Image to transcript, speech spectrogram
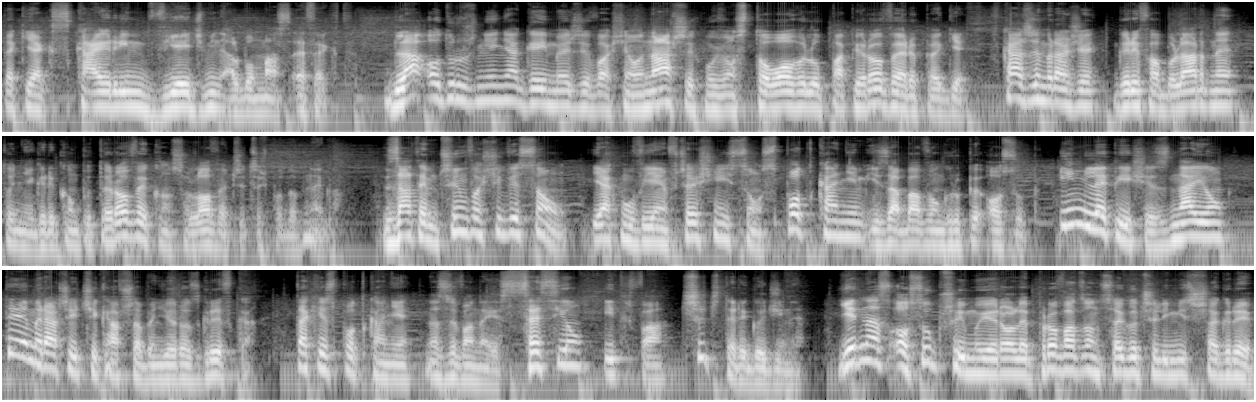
takie jak Skyrim, Wiedźmin albo Mass Effect. Dla odróżnienia gamerzy właśnie o naszych mówią stołowe lub papierowe RPG. W każdym razie gry fabularne to nie gry komputerowe, konsolowe czy coś podobnego. Zatem czym właściwie są? Jak mówiłem wcześniej, są spotkaniem i zabawą grupy osób. Im lepiej się znają, tym raczej ciekawsza będzie rozgrywka. Takie spotkanie nazywane jest sesją i trwa 3-4 godziny. Jedna z osób przyjmuje rolę prowadzącego, czyli mistrza gry.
